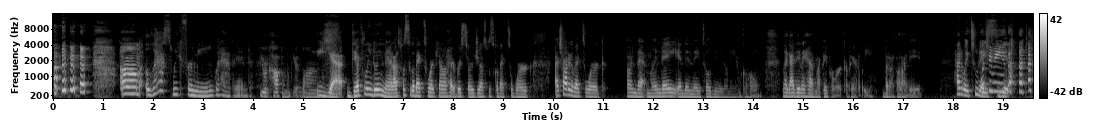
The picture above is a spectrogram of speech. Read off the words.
um, last week for me, what happened? You were coughing up your lungs. Yeah, definitely doing that. I was supposed to go back to work. Y'all know I had wrist surgery. I was supposed to go back to work. I tried to go back to work on that Monday, and then they told me, no, ma'am, go home. Like, I didn't have my paperwork, apparently, but I thought I did. Had to wait two days What you mean? to get.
